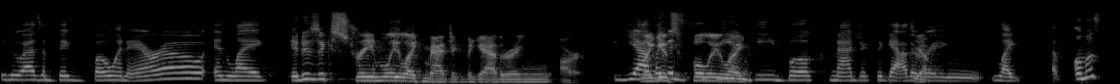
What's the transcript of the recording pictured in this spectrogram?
who has a big bow and arrow and like It is extremely like Magic the Gathering art. Yeah Like, like, it's a fully, like- D&D book magic the gathering like uh, almost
